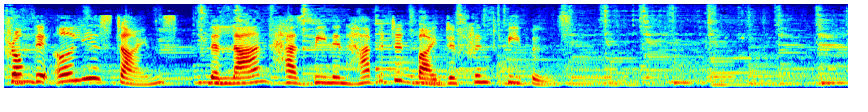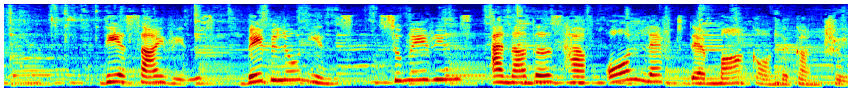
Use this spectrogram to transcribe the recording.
From the earliest times, the land has been inhabited by different peoples. The Assyrians, Babylonians, Sumerians, and others have all left their mark on the country.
